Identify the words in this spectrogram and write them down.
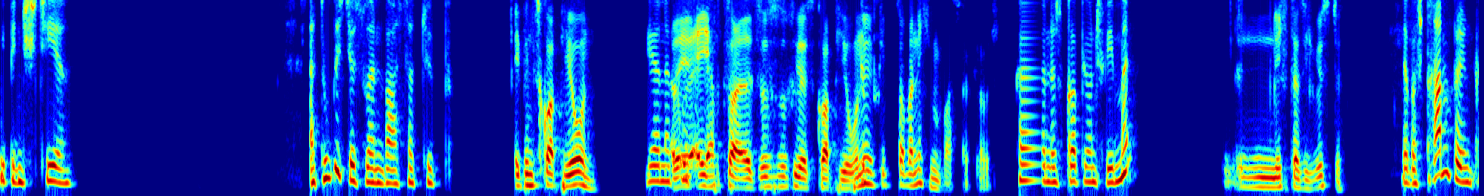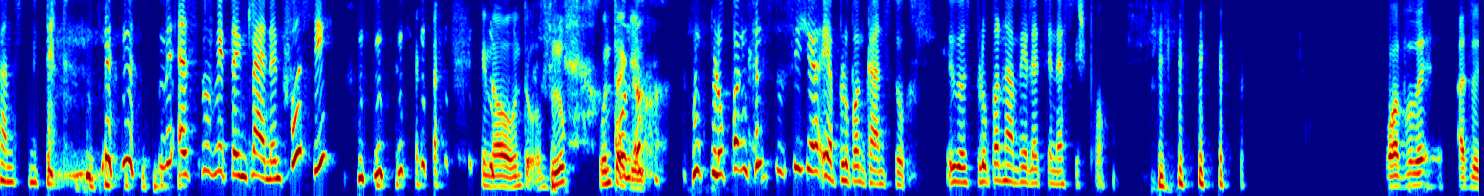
Ich bin Stier. Ah, du bist ja so ein Wassertyp. Ich bin Skorpion. Ja, na Aber gut. ich habe zwar so, so viele Skorpione, gibt es aber nicht im Wasser, glaube ich. Kann der Skorpion schwimmen? Nicht, dass ich wüsste. Ja, aber strampeln kannst mit dem. Erstens mit den kleinen Fussi Genau, und, und blub, untergehen. und, blubbern kannst du sicher. Ja, blubbern kannst du. Über das Blubbern haben wir letztens erst gesprochen. Aber- Also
